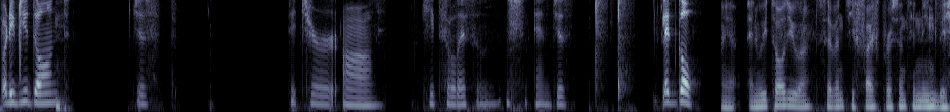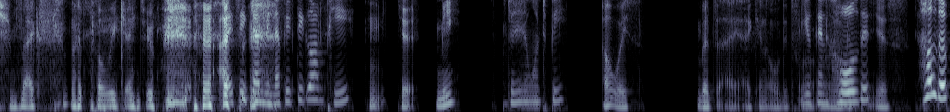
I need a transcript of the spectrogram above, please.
But if you don't just teach your uh, kids a lesson and just let go Yeah, and we told you, uh, seventy-five percent in English max. That's all we can do. i think i'm in a 50 go and pee Yeah, me you didn't want to pee always, but I I can hold it. For You can hold bit. it? Yes. hold up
